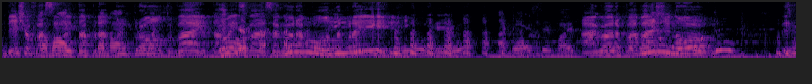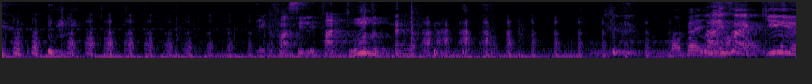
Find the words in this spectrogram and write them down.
Deixa eu facilitar tá pra tu. Pronto, vai. Tá mais fácil agora. Aponta pra ele. agora você vai. Agora pra baixo de novo. Tem que facilitar tudo. Tá Mas aqui,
